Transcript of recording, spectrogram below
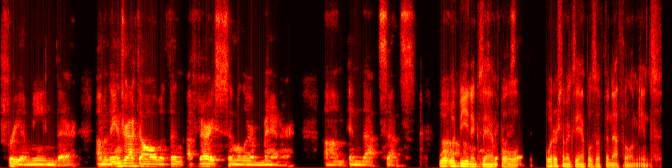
free amine there. Um, and they interact all within a very similar manner um, in that sense. What would be an um, example? What are some examples of phenethylamines?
